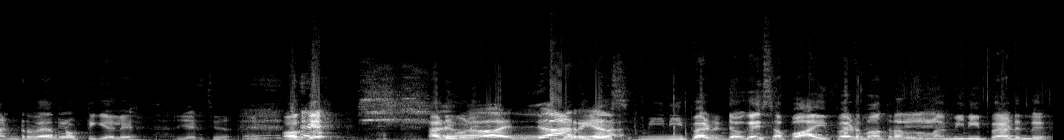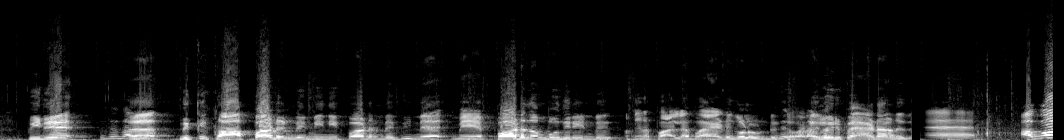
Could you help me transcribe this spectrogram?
അണ്ടർവെയറിൽ ഒട്ടിക്കല്ലേ? ഓക്കെ അടിപൊളി. ഓ, എല്ലാം അറിയാം. മിനി പാഡ് ഗൈസ് അപ്പൊ ഐപാഡ് മാത്രമല്ല മിനി പാഡ് ഉണ്ട്. പിന്നെ നിക്ക് കാപ്പാട് ഉണ്ട് മിനി പാഡ് ഉണ്ട് പിന്നെ മേപ്പാട് നമ്പൂതിരി ഉണ്ട്. അങ്ങനെ പല പാഡുകളും ഉണ്ട് കേട്ടോ അതിലൊരു പാഡാണ് ഇത് ഏ, അപ്പൊ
